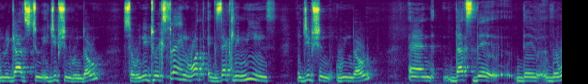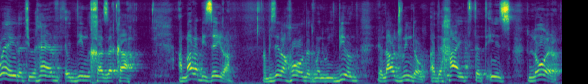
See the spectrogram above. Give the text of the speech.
in regards to Egyptian window, so we need to explain what exactly means Egyptian window, and that's the, the, the way that you have a din chazaka. Amar Rabbi Zeira, Rabbi Zera hold that when we build a large window at the height that is lower,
